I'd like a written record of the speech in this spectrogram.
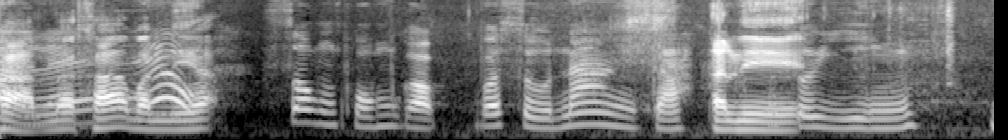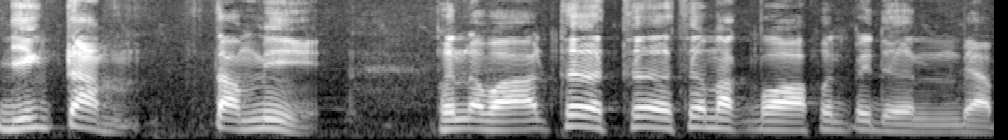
ขาดนะคะ วันเนี้ย ส่งผมกับบสูนั่งจ้ะอันนี้บสูหญิง หญิงต่ำต่ำมี่เพิ่นเอาว่าเธอเธอเธอมักบอเพิ่นไปเดินแบบ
